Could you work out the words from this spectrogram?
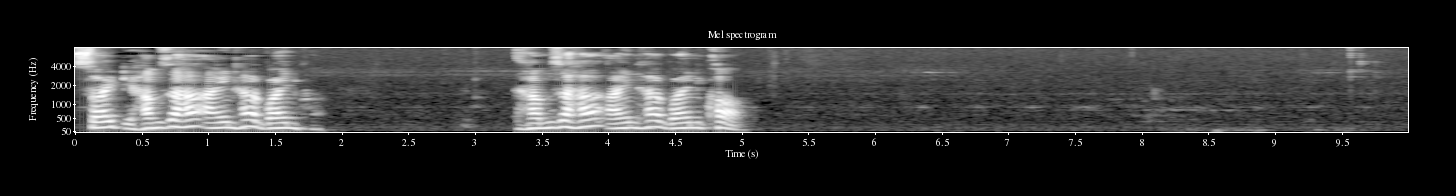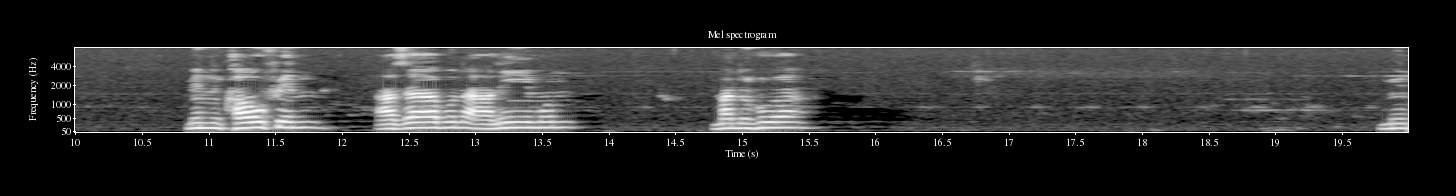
ছয়টি হামজাহা আইনহা গয়ন খ। হামজাহা আইনহা গয়ন খ। মিন খাউফিন আজাবুন আলিমুন মান হুয়া মিন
